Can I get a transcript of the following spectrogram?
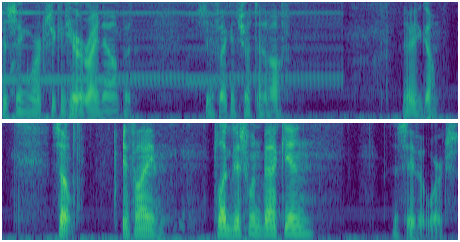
this thing works. You can hear it right now, but see if I can shut that off. There you go. So if I plug this one back in, let's see if it works.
